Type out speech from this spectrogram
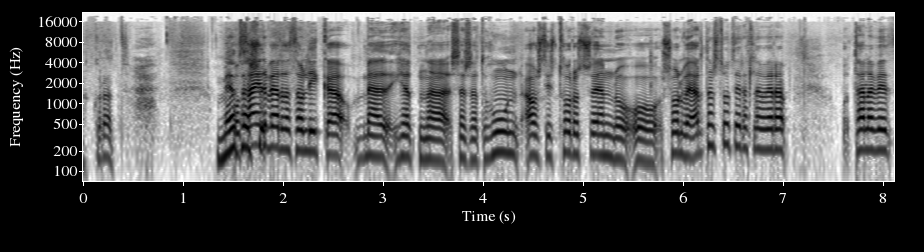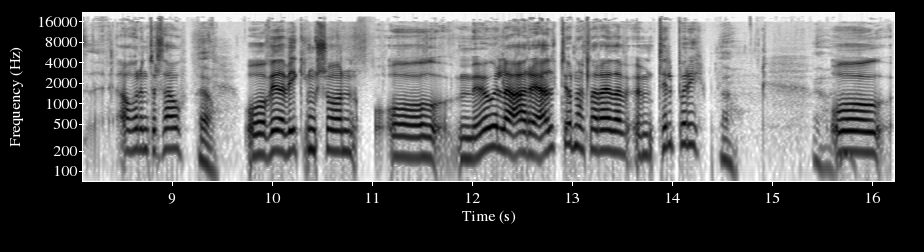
Akkurat. Og þessu... þær verða þá líka með hérna, sagt, hún Ástís Tórótsen og, og Solveig Arnarsdóttir ætla að vera og tala við áhörundur þá Já. og Viða Vikingsson og mögulega Ari Eldjórn ætla að ræða um tilböri Já. Já. og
